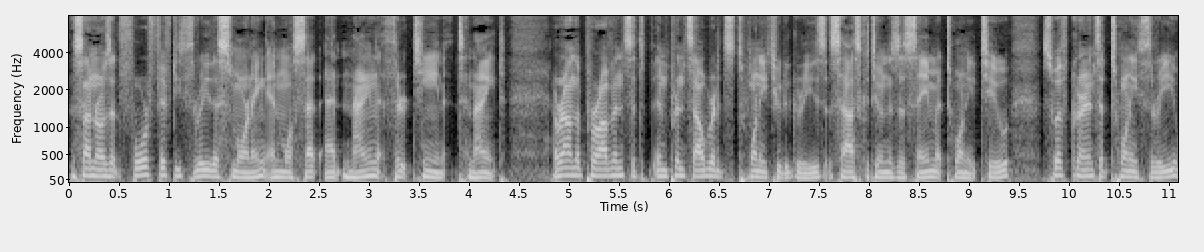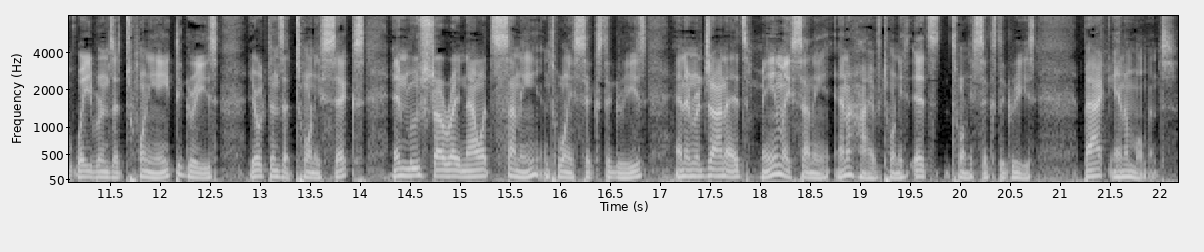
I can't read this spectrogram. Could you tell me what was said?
The sun rose at 4:53 this morning and will set at 9:13 tonight. Around the province, it's in Prince Albert, it's 22 degrees. Saskatoon is the same at 22. Swift Current's at 23. Weyburn's at 28 degrees. Yorkton's at 26. In Moose Jaw right now, it's sunny and 26 degrees. And in Regina, it's mainly sunny and a high of 20. It's 26 degrees. Back in a moment.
